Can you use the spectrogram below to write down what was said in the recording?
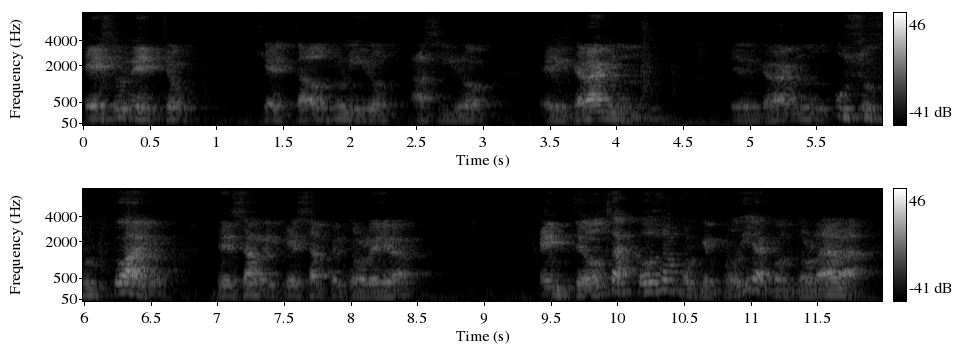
es un hecho que Estados Unidos ha sido el gran, el gran usufructuario de esa riqueza petrolera, entre otras cosas porque podía controlar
